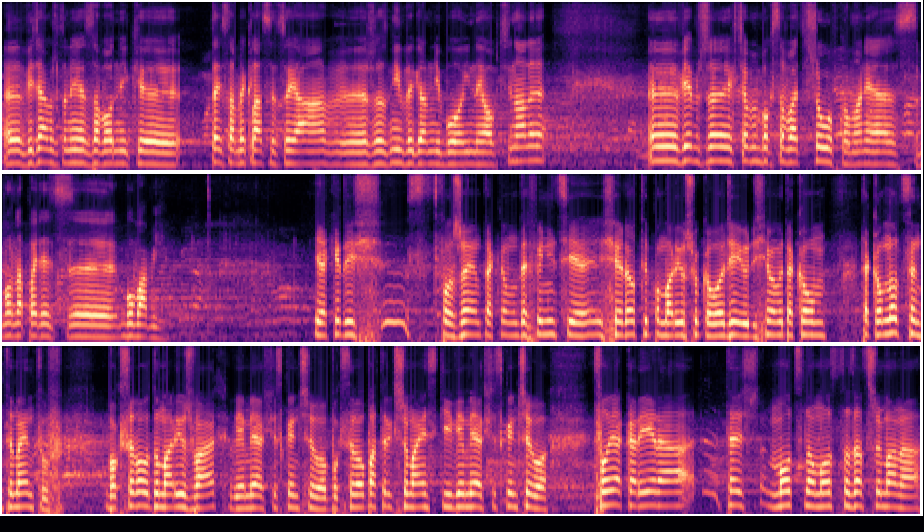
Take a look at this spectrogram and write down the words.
E, Wiedziałem, że to nie jest zawodnik e, tej samej klasy co ja, że z nim wygram, nie było innej opcji, no ale wiem, że chciałbym boksować z czołówką, a nie z, można powiedzieć z bubami. Ja kiedyś stworzyłem taką definicję sieroty po Mariuszu Kołodzieju. Dzisiaj mamy taką, taką noc sentymentów. Boksował tu Mariusz Wach, wiemy jak się skończyło. Boksował Patryk Szymański, wiemy jak się skończyło. Twoja kariera też mocno, mocno zatrzymana.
